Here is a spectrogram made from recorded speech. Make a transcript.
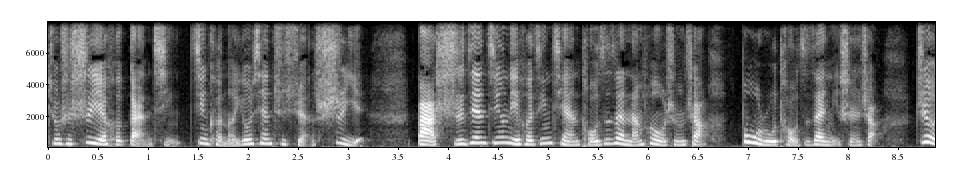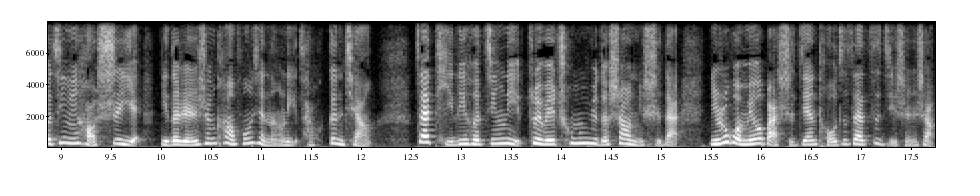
就是事业和感情，尽可能优先去选事业，把时间、精力和金钱投资在男朋友身上。不如投资在你身上。只有经营好事业，你的人生抗风险能力才会更强。在体力和精力最为充裕的少女时代，你如果没有把时间投资在自己身上，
